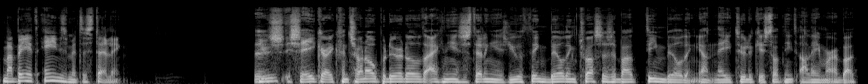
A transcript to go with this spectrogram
maar ben je het eens met de stelling? Dus zeker, ik vind zo'n open deur dat het eigenlijk niet eens een stelling is. You think building trust is about teambuilding. Ja, nee, natuurlijk is dat niet alleen maar about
